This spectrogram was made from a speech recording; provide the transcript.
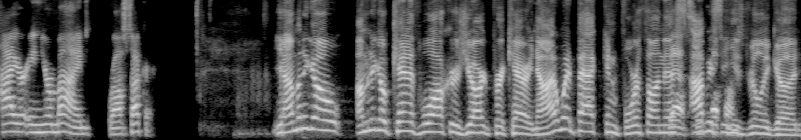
higher in your mind, Ross Tucker? Yeah, I'm gonna go. I'm gonna go Kenneth Walker's yard per carry. Now I went back and forth on this. Yes, Obviously, he's really good.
